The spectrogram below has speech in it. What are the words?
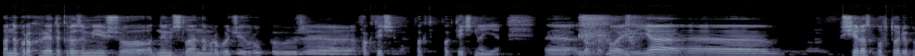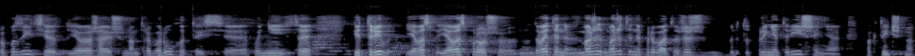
Пане Прохор, я так розумію, що одним членом робочої групи ви вже фактично, фактично є. Е, Добре, колеги, я е, ще раз повторю пропозицію. Я вважаю, що нам треба рухатись е, по ній. Це підтрим. Я вас, я вас прошу. ну, Давайте не може, можете не привати. Вже ж тут прийнято рішення, фактично,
